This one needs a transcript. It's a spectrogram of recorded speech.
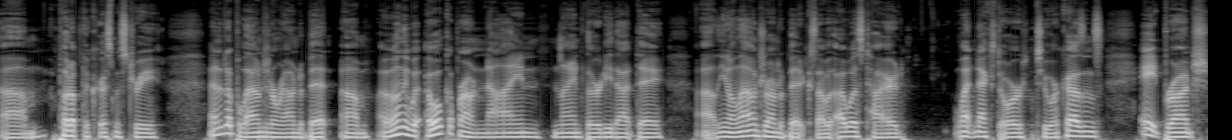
um, put up the Christmas tree. I ended up lounging around a bit. Um, I only w- I woke up around nine nine thirty that day. Uh, you know, lounged around a bit because I, w- I was tired. Went next door to our cousins, ate brunch,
